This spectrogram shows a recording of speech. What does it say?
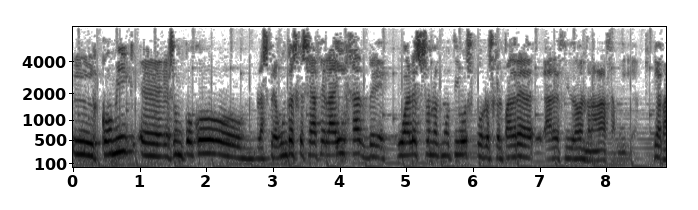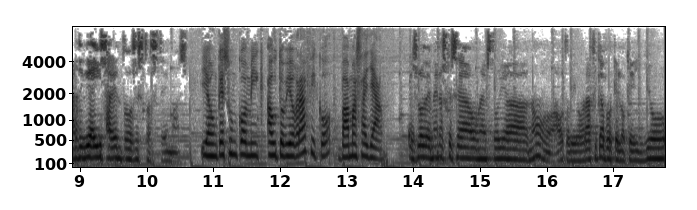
el cómic eh, es un poco las preguntas que se hace la hija de cuáles son los motivos por los que el padre ha decidido abandonar a la familia. Y a partir de ahí salen todos estos temas. Y aunque es un cómic autobiográfico, va más allá es lo de menos que sea una historia ¿no? autobiográfica porque lo que yo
